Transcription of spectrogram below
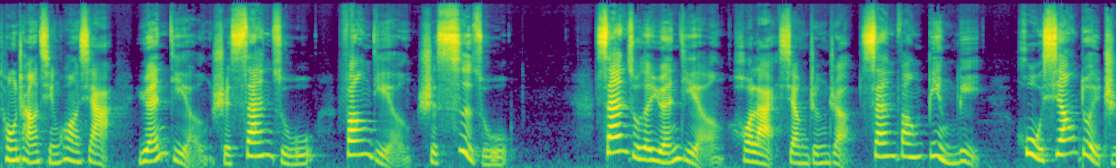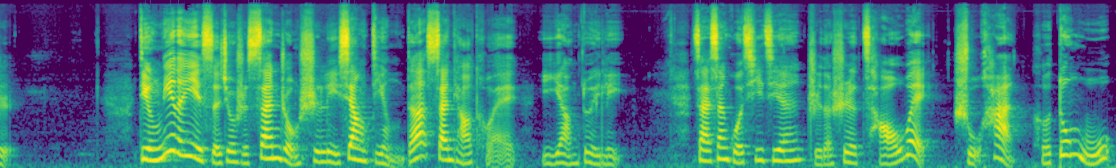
通常情况下，圆鼎是三足，方鼎是四足。三足的圆鼎后来象征着三方并立，互相对峙。鼎立的意思就是三种势力像鼎的三条腿一样对立。在三国期间，指的是曹魏、蜀汉和东吴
